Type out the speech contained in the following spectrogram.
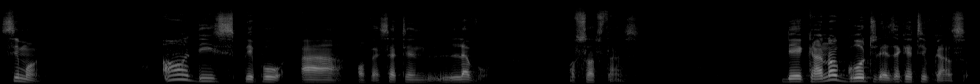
Simon. All these people are of a certain level of substance. They cannot go to the executive council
